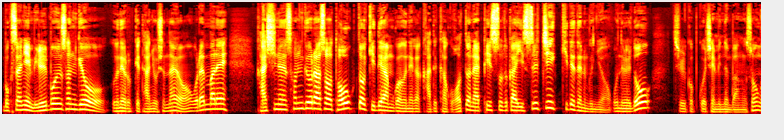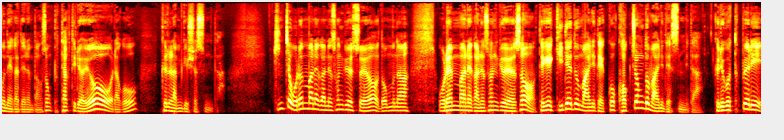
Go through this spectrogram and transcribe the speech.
목사님, 일본 선교 은혜롭게 다녀오셨나요? 오랜만에 가시는 선교라서 더욱더 기대함과 은혜가 가득하고 어떤 에피소드가 있을지 기대되는군요. 오늘도 즐겁고 재밌는 방송, 은혜가 되는 방송 부탁드려요. 라고 글을 남겨주셨습니다. 진짜 오랜만에 가는 선교였어요. 너무나 오랜만에 가는 선교여서 되게 기대도 많이 됐고 걱정도 많이 됐습니다. 그리고 특별히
